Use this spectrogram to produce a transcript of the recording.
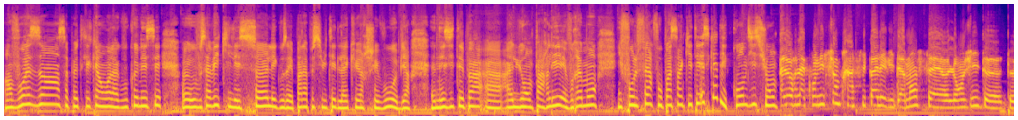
un voisin, ça peut être quelqu'un voilà que vous connaissez, euh, vous savez qu'il est seul et que vous n'avez pas la possibilité de l'accueillir chez vous, eh bien, n'hésitez pas à, à lui en parler. Et vraiment, il faut le faire, faut pas s'inquiéter. Est-ce qu'il y a des conditions Alors la condition principale, évidemment, c'est euh, l'envie de,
